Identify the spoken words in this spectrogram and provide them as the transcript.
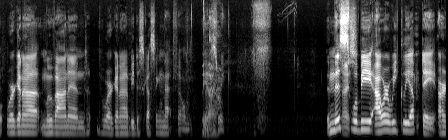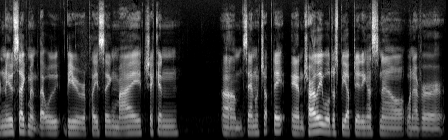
okay. we're gonna move on, and we're gonna be discussing that film We next are. week. And this Nice. will be our weekly update, our new segment that will be replacing my chicken um, sandwich update. And Charlie will just be updating us now whenever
